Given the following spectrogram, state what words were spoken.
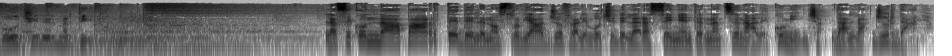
Voci del mattino. La seconda parte del nostro viaggio fra le voci della rassegna internazionale comincia dalla Giordania.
